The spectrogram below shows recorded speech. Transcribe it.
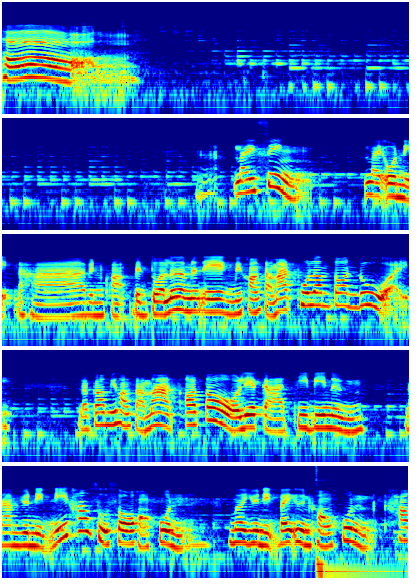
เทิร์นไลซิ่ง ไลโอนิตนะคะ เป็นความเป็นตัวเริ่มนั่นเอง มีความสามารถผู้เริ่มต้นด้วย แล้วก็มีความสามารถออโต้เรียการ์ด GB1 นำยูนิตนี้เข้าสู่โซของคุณ เมื่อยูนิตใบอื่นของคุณเข้า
